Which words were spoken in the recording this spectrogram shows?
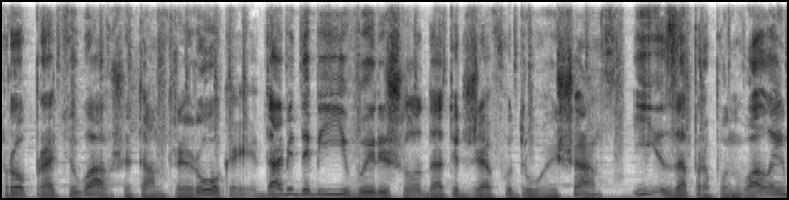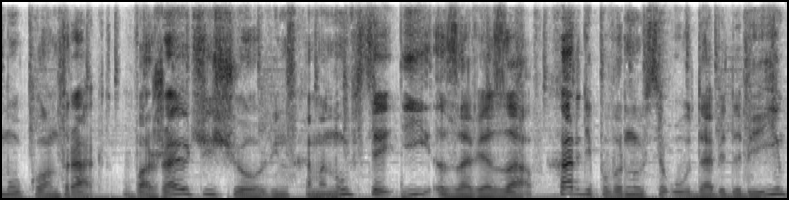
Пропрацювавши там три роки, WWE вирішило дати Джефу другий шанс і запропонували йому контракт, вважаючи, що він схаменувся і зав'язав. Харді повернувся у WWE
